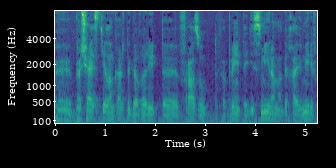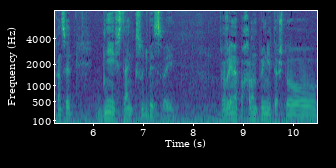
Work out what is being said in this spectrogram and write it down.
Э, прощаясь с телом, каждый говорит э, фразу, такая принятая, иди с миром, отдыхай в мире, в конце дней встань к судьбе своей. Во время похорон принято, что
